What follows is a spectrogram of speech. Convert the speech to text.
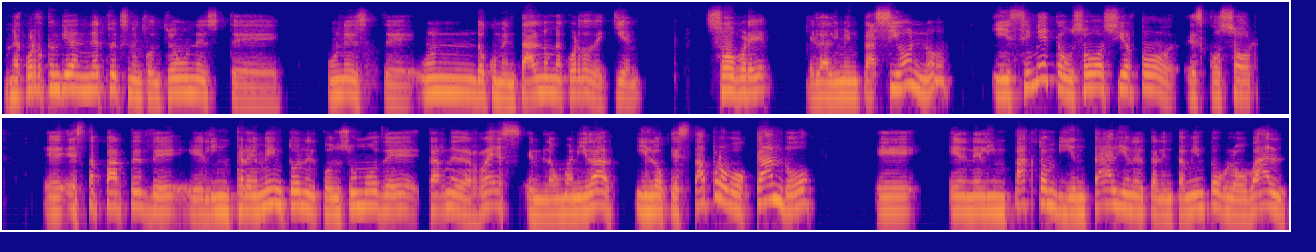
me acuerdo que un día en Netflix me encontré un, este, un, este, un documental, no me acuerdo de quién, sobre la alimentación, ¿no? Y sí me causó cierto escosor eh, esta parte del incremento en el consumo de carne de res en la humanidad y lo que está provocando eh, en el impacto ambiental y en el calentamiento global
